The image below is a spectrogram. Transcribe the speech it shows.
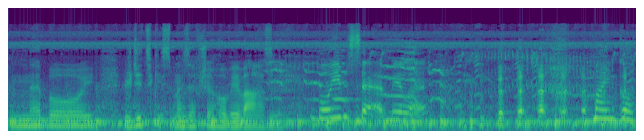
Neboj, vždycky jsme ze všeho vyvázli. Bojím se, Emile. mein Gott,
